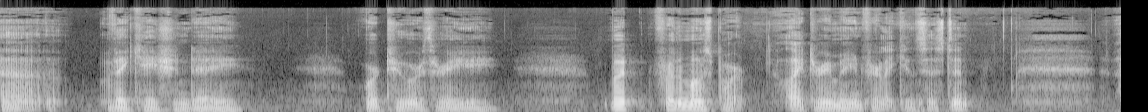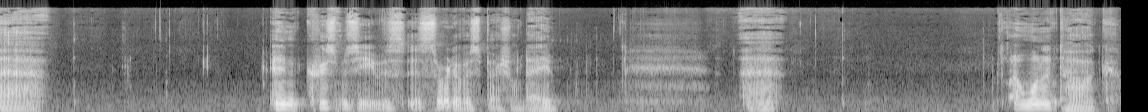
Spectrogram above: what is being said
uh, vacation day or two or three. But for the most part, I like to remain fairly consistent. Uh, and Christmas Eve is, is, sort of a special day. Uh, I want to talk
